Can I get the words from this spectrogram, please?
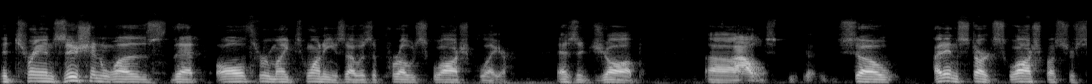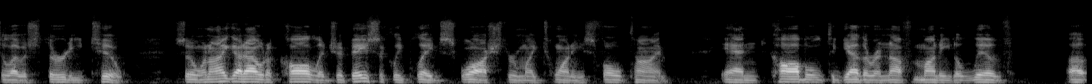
The transition was that all through my 20s, I was a pro squash player as a job. Uh, wow. So I didn't start Squash Busters till I was 32. So when I got out of college, I basically played squash through my 20s full time and cobbled together enough money to live a,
